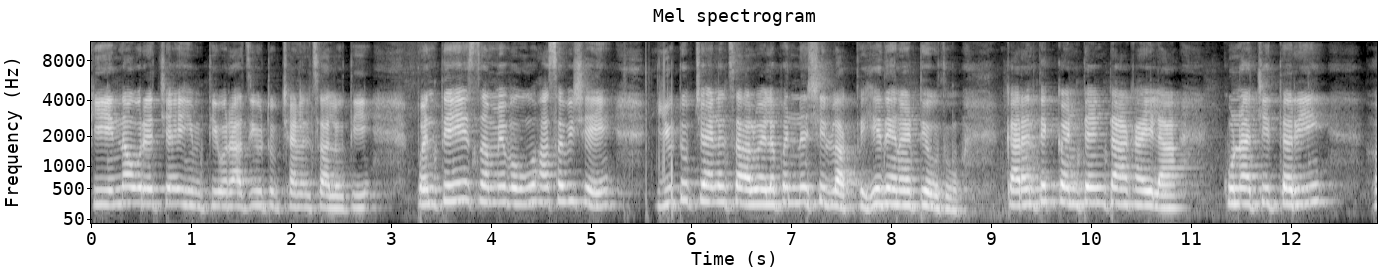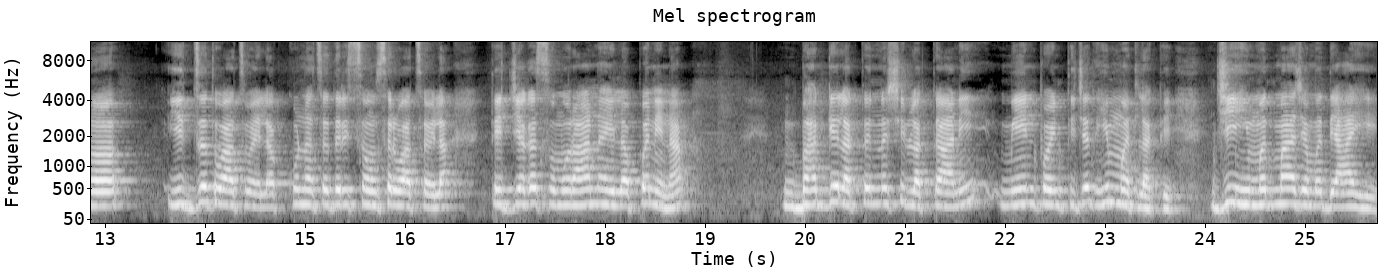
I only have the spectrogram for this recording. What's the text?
की नवऱ्याच्या हिमतीवर आज यूट्यूब चॅनल चालवती पण ते सम्य भाऊ असा विषय आहे यूट्यूब चॅनल चालवायला पण नशीब लागतं हे देण्यात ठेवतो. कारण ते कंटेंट टाकायला कुणाची तरी इज्जत वाचवायला कुणाचा तरी संसार वाचवायला ते जगासमोर आणायला पण आहे ना भाग्य लागतं नशीब लागतं आणि मेन पॉईंट तिच्यात हिंमत लागते. जी हिंमत माझ्यामध्ये आहे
